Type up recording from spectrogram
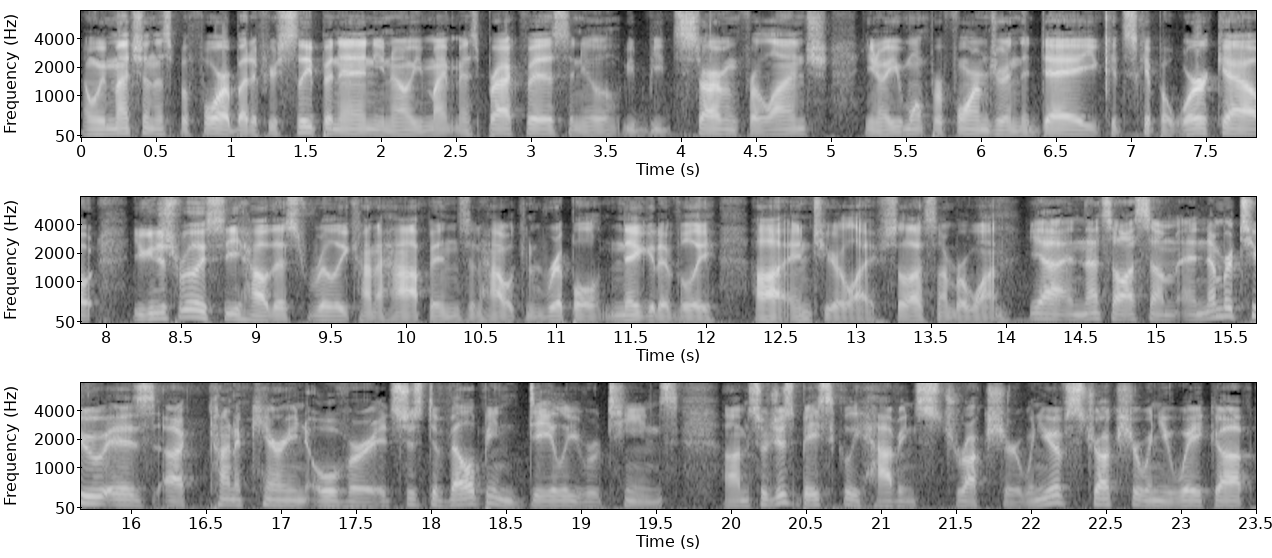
And we mentioned this before, but if you're sleeping in, you know, you might miss breakfast and you'll be starving for lunch. You know, you won't perform during the day. You could skip a workout. You can just really see how this really kind of happens and how it can ripple negatively uh, into your life. So that's number one. Yeah, and that's awesome. And number two is uh, kind of carrying over. It's just developing daily routines. Um, so just basically having structure. When you have structure, when you wake up,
